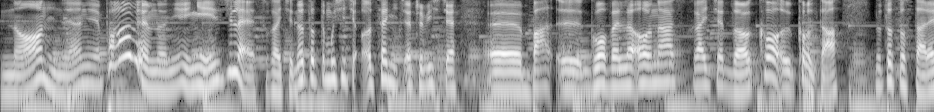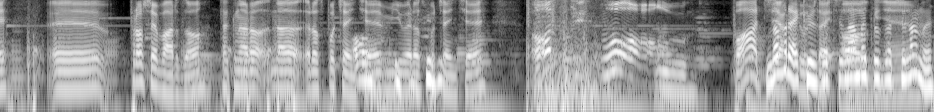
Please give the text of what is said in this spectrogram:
No, nie, nie powiem, no nie, nie jest źle, słuchajcie, no to, to musicie ocenić oczywiście e, ba, e, głowę Leona, słuchajcie, do Col Colta. No to co, stary? E, proszę bardzo, tak na, ro, na rozpoczęcie, miłe rozpoczęcie. O ty, wow! Patrz Dobra, jak już tutaj zaczynamy, to ognie. zaczynamy.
